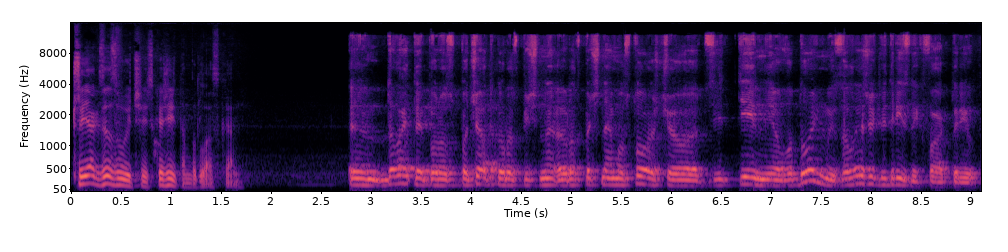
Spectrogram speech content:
Чи як зазвичай? Скажіть нам, будь ласка. Е, Давайте спочатку розпочнемо з того, що цвітіння водойми залежить від різних факторів.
